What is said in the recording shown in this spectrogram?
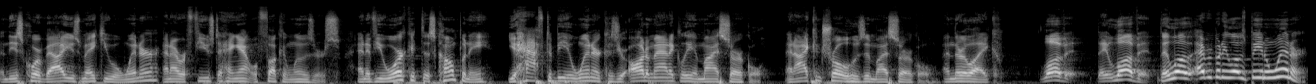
and these core values make you a winner. And I refuse to hang out with fucking losers. And if you work at this company, you have to be a winner because you're automatically in my circle and I control who's in my circle. And they're like, love it. They love it. They love everybody loves being a winner.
